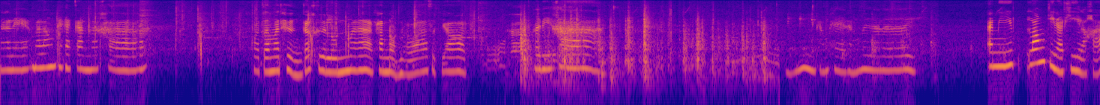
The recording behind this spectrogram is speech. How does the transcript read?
มาแล้วมาล่องแพกันนะคะ กว่าจะมาถึงก็คือลุ้นมากถนนแบบว่าสุดยอดสวัสดีค่ะนี่ทั้งแพทั้งเรือเลย อันนี้ล่องกี่นาทีเหรอคะ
